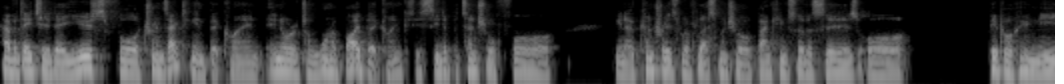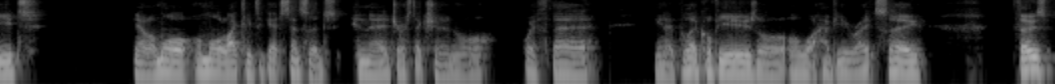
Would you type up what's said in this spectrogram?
have a day-to-day use for transacting in Bitcoin in order to want to buy Bitcoin because you see the potential for you know countries with less mature banking services or people who need you know are more are more likely to get censored in their jurisdiction or with their you know political views or or what have you right? So those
